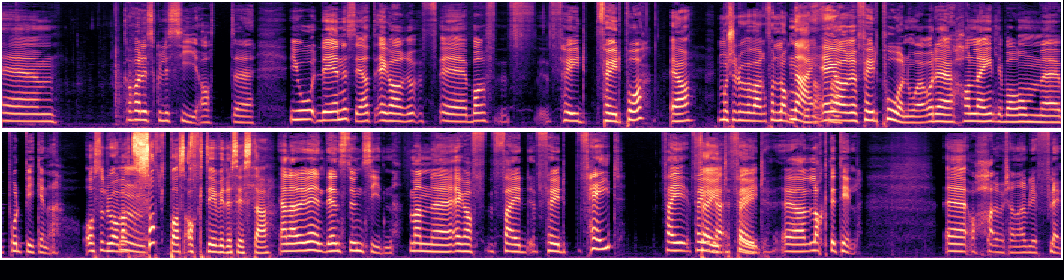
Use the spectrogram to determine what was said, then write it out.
Eh, hva var det jeg skulle si at eh, Jo, det eneste er at jeg har eh, bare føyd, føyd på. Ja. Nå må ikke du være for langt Nei, unna. jeg har føyd på noe, og det handler egentlig bare om uh, podpikene. Og så du har vært Mm. såpass aktiv i det siste. Ja, nei, det er, en- det er en stund siden. Men uh, jeg har feid Føyd Feid? Fei, føyde, Føyd, føyd. Jeg lagt det til. Uh, Åh, nå kjenner jeg jeg blir flau,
